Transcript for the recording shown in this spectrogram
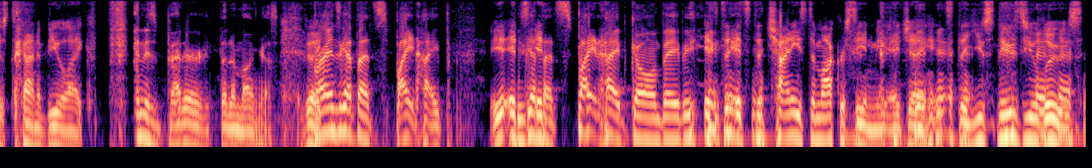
Just to kind of be like, And is better than Among Us. like, Brian's got that spite hype. He's got that spite hype going, baby. it's the, it's the Chinese democracy in me, AJ. It's the you snooze, you lose,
